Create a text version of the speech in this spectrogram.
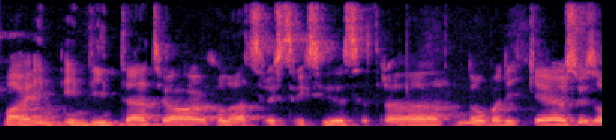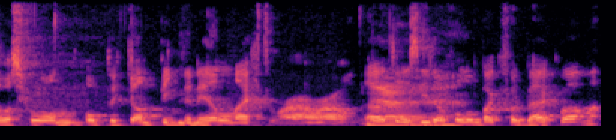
Maar in, in die tijd, ja, geluidsrestricties, et cetera, nobody cares. Dus dat was gewoon op de camping de hele nacht. Auto's die daar vol een bak voorbij kwamen.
